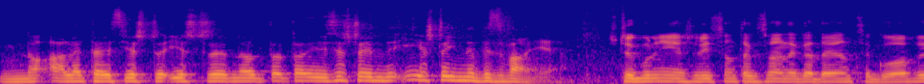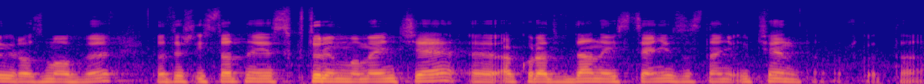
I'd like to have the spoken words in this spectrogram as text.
no, ale to jest jeszcze, jeszcze, no, to, to jest jeszcze, inny, jeszcze inne wyzwanie. Szczególnie jeżeli są tak zwane gadające głowy i rozmowy, to też istotne jest, w którym momencie e, akurat w danej scenie zostanie ucięta na przykład ta,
